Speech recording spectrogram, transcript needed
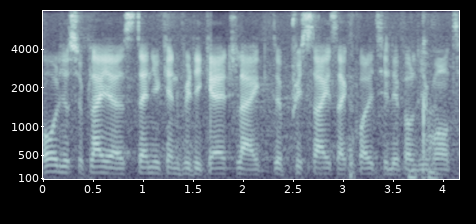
all your suppliers, then you can really get like the precise like quality level you want.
